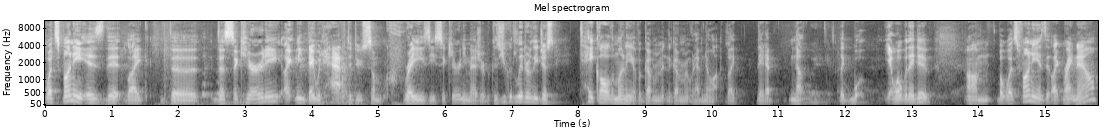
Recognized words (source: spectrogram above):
What's funny is that like the the security, like I mean, they would have to do some crazy security measure because you could literally just take all the money of a government, and the government would have no like they'd have no like what, yeah, what would they do? Um, but what's funny is that like right now,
